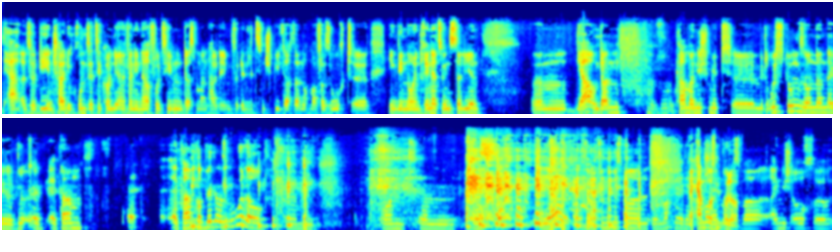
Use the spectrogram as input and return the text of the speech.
ja, also die Entscheidung grundsätzlich konnte ich einfach nicht nachvollziehen, dass man halt eben für den letzten Spieltag dann nochmal versucht, äh, irgendwie einen neuen Trainer zu installieren. Ähm, ja, und dann kam er nicht mit, äh, mit Rüstung, sondern er, er, er kam, er, er, kam komplett aus dem Urlaub. ähm, und ähm, das, ja, also zumindest mal äh, machte er den Er kam aus dem Urlaub. Das war eigentlich auch äh,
